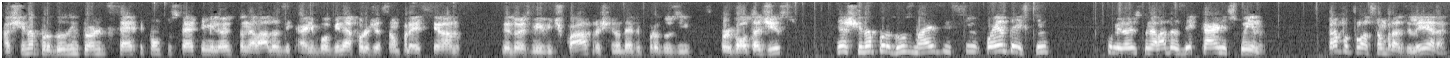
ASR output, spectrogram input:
a China produz em torno de 7,7 milhões de toneladas de carne bovina, é a projeção para esse ano de 2024. A China deve produzir por volta disso. E a China produz mais de 55 milhões de toneladas de carne suína. Para a população brasileira,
